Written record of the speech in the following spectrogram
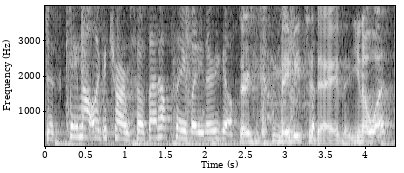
Just came out like a charm. So if that helps anybody, there you go. There you go. Maybe today. That, you know what?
